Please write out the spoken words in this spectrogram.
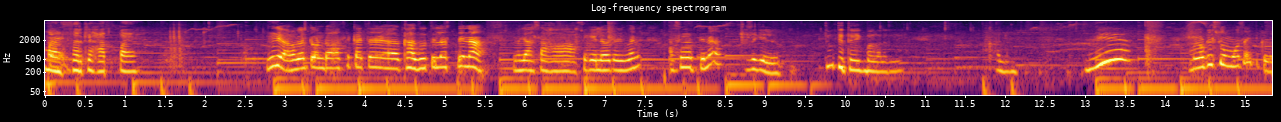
माणसासारखे हात पाय. म्हणजे आपलं तोंड असं काय तर खाजवतील असते ना. म्हणजे असं हा असं केलं तरी पण असं करते ना. तसं केलं. तू तिथे एक बघायला लागले. खालून. मी? मला वाटलं समोसा आहे तिकडं.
